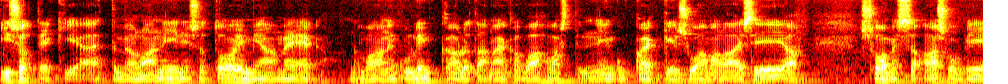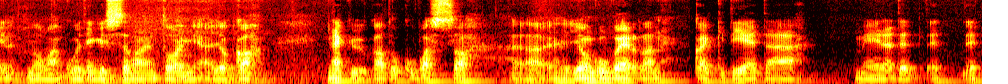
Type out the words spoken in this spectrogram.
iso tekijä, että me ollaan niin iso toimija, me vaan niin kuin linkkaudutaan aika vahvasti niin kuin kaikkiin suomalaisiin ja Suomessa asuviin, että me ollaan kuitenkin sellainen toimija, joka näkyy katukuvassa jonkun verran. Kaikki tietää meidät, että et, et,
